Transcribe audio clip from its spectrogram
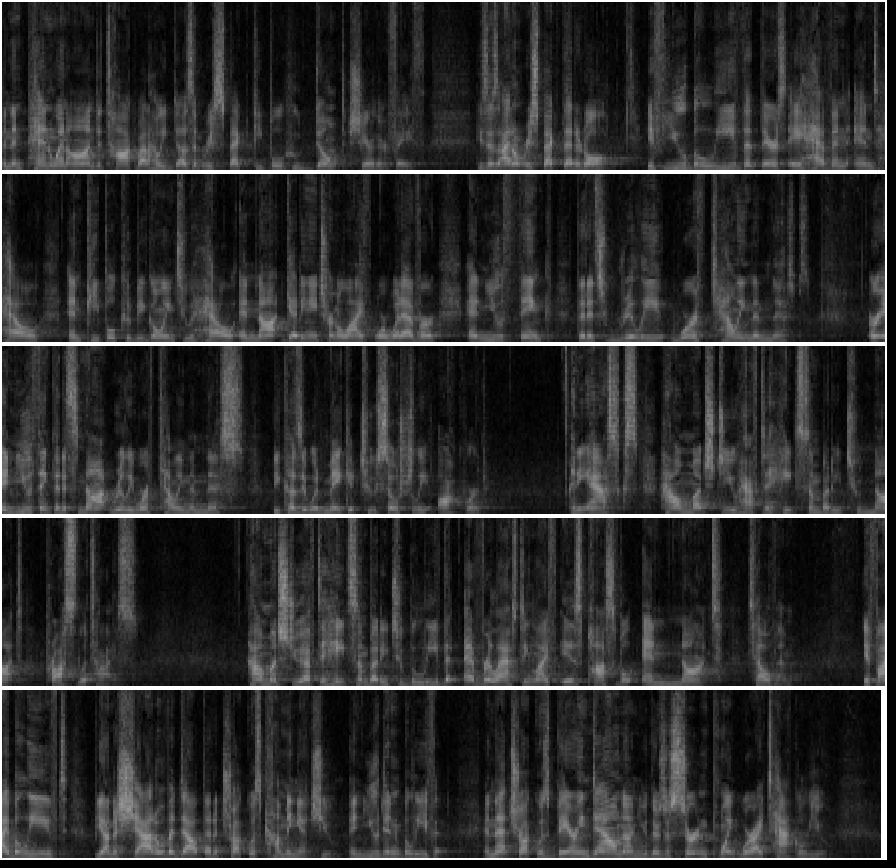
And then Penn went on to talk about how he doesn't respect people who don't share their faith. He says, I don't respect that at all. If you believe that there's a heaven and hell, and people could be going to hell and not getting eternal life or whatever, and you think that it's really worth telling them this, or and you think that it's not really worth telling them this because it would make it too socially awkward. And he asks, How much do you have to hate somebody to not proselytize? How much do you have to hate somebody to believe that everlasting life is possible and not tell them? If I believed beyond a shadow of a doubt that a truck was coming at you and you didn't believe it, and that truck was bearing down on you, there's a certain point where I tackle you.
